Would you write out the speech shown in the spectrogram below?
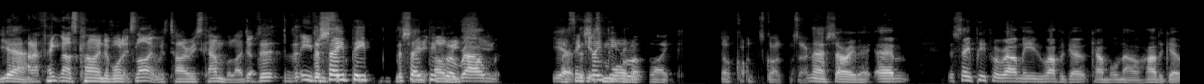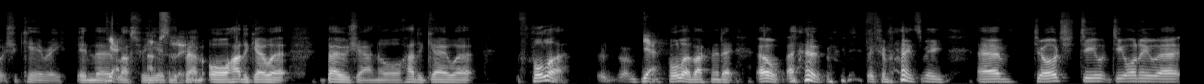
And yeah, I think that's kind of what it's like with Tyrese Campbell. I don't. the the, even the same people the same say, people "Oh, around. shit." Yeah, I think the it's same more people. of a like. Oh, go on, go on, sorry. No, sorry, mate. Um, the same people around me who have a go at Campbell now had a go at Shaqiri in the Yeah, last few years of the. Prem, or had a go at Bojan, or had a go at Fuller. Yeah. Fuller back in the day. Oh, which reminds me, um, George, do you do you want to uh,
